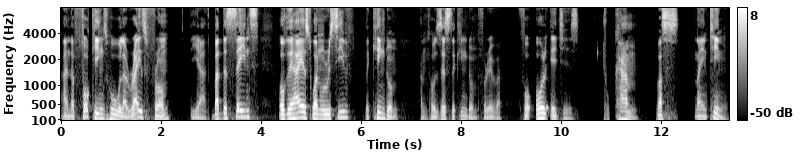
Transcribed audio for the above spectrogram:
and the four kings who will arise from the earth. But the saints of the highest one will receive the kingdom and possess the kingdom forever for all ages to come. Verse 19.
